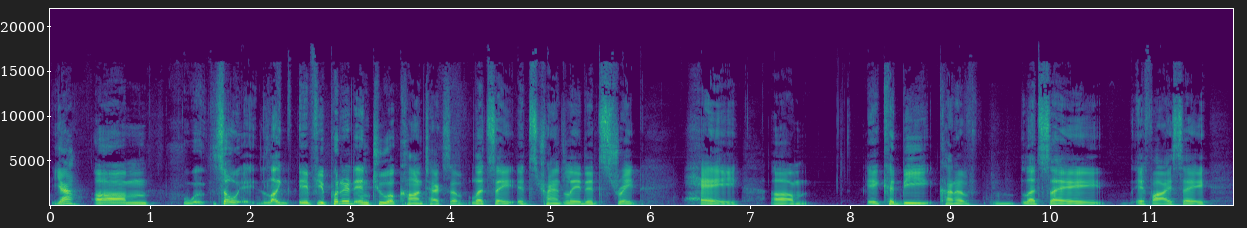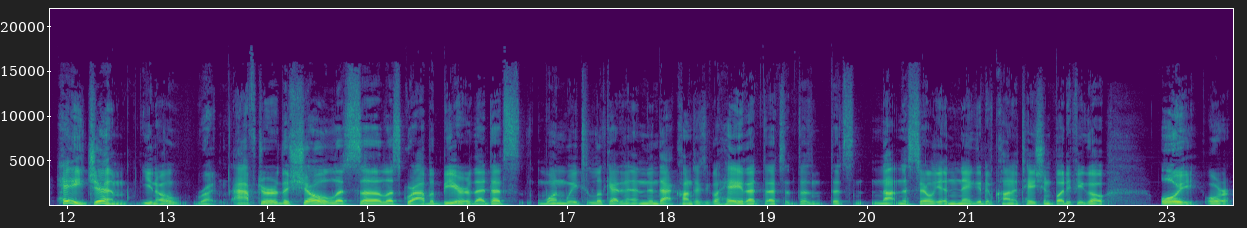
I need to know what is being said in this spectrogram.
Yeah. Um. So, like, if you put it into a context of, let's say, it's translated straight, "Hey," um, it could be kind of, let's say, if I say, "Hey, Jim," you know, Right. after the show, let's uh, let's grab a beer. That that's one way to look at it, and in that context, you go, "Hey," that that's doesn't that's not necessarily a negative connotation. But if you go, "Oi," or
